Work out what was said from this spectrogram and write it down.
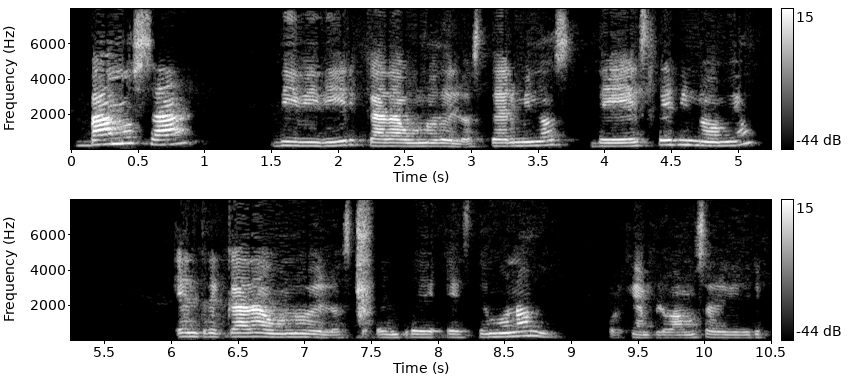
vamos a dividir cada uno de los términos de este binomio entre cada uno de los, entre este monomio. Por ejemplo, vamos a dividir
